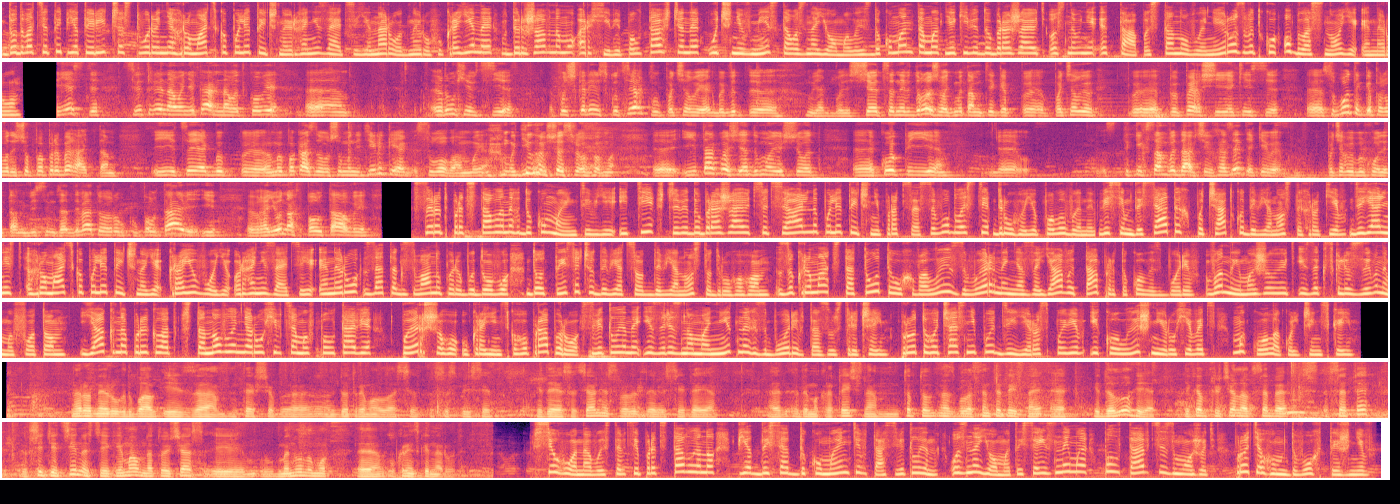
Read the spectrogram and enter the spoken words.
До 25-річчя створення громадсько-політичної організації Народний рух України в Державному архіві Полтавщини учнів міста ознайомились з документами, які відображають основні етапи становлення і розвитку обласної НРУ. Є світлина унікальна, коли е, рухівці Пушкарівську церкву почали, якби від е, ну якби ще це не відроджувати. Ми там тільки е, почали е, перші якісь суботники проводити, щоб поприбирати там. І це якби ми показували, що ми не тільки як словом, ми, ми ділом щось робимо. І також я думаю, що от копії. з таких самвидавчих газет, які почали виходити там 89-го року в Полтаві і в районах Полтави. Серед представлених документів є і ті, що відображають соціально-політичні процеси в області другої половини 80-х, початку 90-х років. Діяльність громадсько-політичної краєвої організації НРУ за так звану перебудову до 1992-го. Зокрема, статути, ухвали, звернення, заяви та протоколи зборів. Вони межують із ексклюзивними фото, як, наприклад, встановлення рухівцями в Полтаві першого українського прапору світлини із різноманітних зборів та зустрічей. Про тогочасні події розповів і колишній рухівець Микола Кольчинський. Народний рух дбав і за те, щоб е, дотримувалася в суспільстві ідея соціальної справедливості, ідея е, демократична. Тобто в нас була синтетична е, ідеологія, яка включала в себе все те, всі ті цінності, які мав на той час і в минулому український народ. Всього на виставці представлено 50 документів та світлин. Ознайомитися із ними полтавці зможуть протягом двох тижнів.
